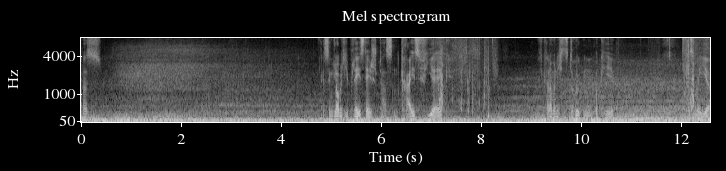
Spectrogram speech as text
Was? Es sind, glaube ich, die Playstation-Tasten. Kreis, Viereck. Ich kann aber nichts drücken. Okay. Was haben wir hier?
